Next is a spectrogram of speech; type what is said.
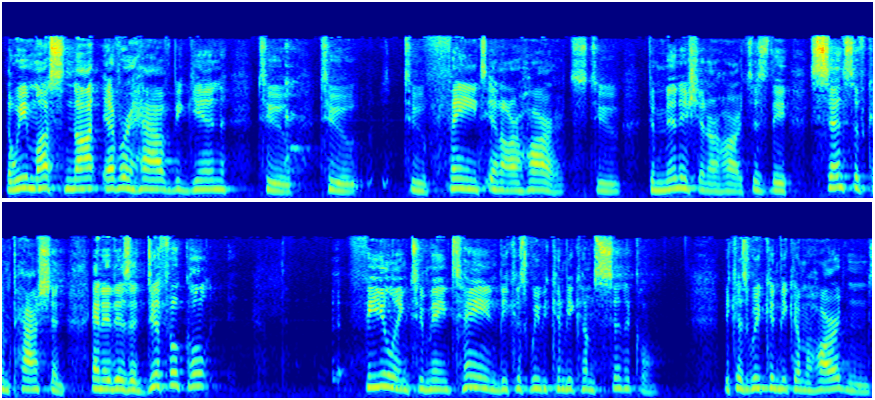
that we must not ever have begin to, to, to faint in our hearts, to diminish in our hearts, is the sense of compassion. And it is a difficult feeling to maintain because we can become cynical, because we can become hardened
